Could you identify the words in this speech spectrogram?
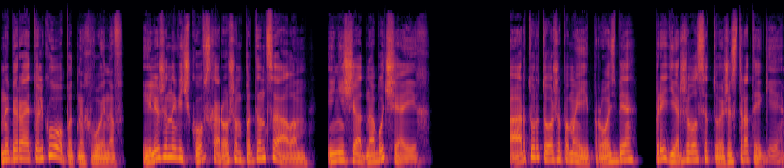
набирая только опытных воинов или же новичков с хорошим потенциалом и нещадно обучая их. Артур тоже по моей просьбе придерживался той же стратегии.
